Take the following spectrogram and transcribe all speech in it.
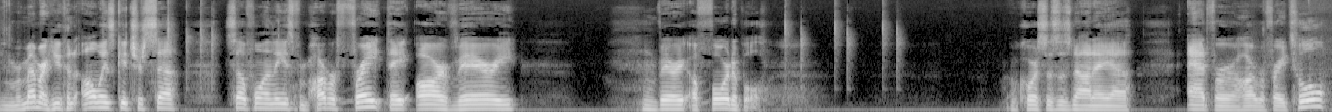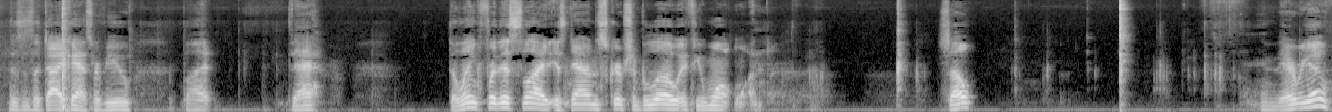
And remember, you can always get yourself one of these from Harbor Freight. They are very, very affordable. Of course, this is not a uh, ad for a Harbor Freight tool. This is a diecast review, but that the link for this slide is down in the description below if you want one. So, and there we go.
